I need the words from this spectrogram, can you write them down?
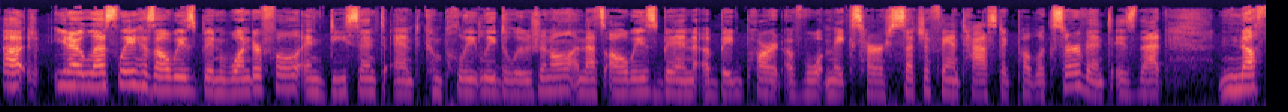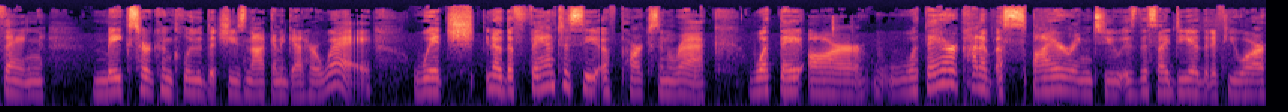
Uh, you know, Leslie has always been wonderful and decent and completely delusional, and that's always been a big part of what makes her such a fantastic public servant. Is that nothing makes her conclude that she's not going to get her way which you know the fantasy of parks and rec what they are what they are kind of aspiring to is this idea that if you are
